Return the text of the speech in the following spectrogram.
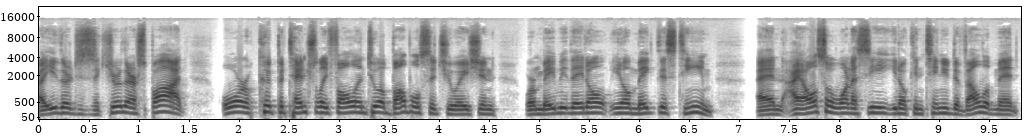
uh, either to secure their spot or could potentially fall into a bubble situation where maybe they don't, you know, make this team. And I also want to see, you know, continued development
